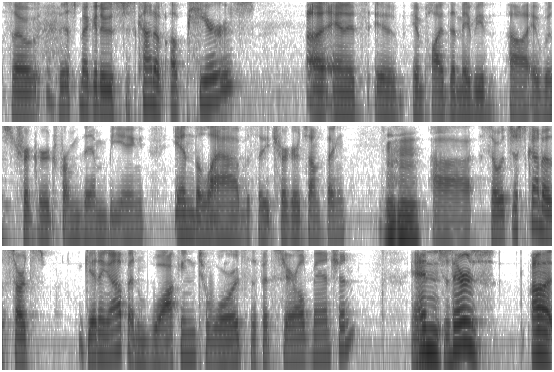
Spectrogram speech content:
So this Megadeus just kind of appears, uh, and it's uh, implied that maybe uh, it was triggered from them being in the lab, so they triggered something. Mm-hmm. Uh, so it just kind of starts getting up and walking towards the Fitzgerald mansion. And it's just- there's uh,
